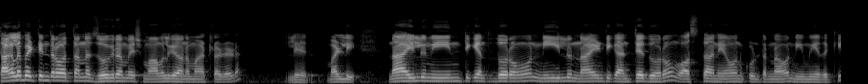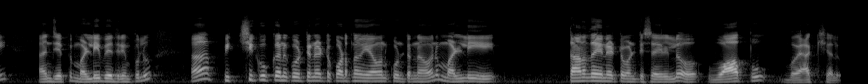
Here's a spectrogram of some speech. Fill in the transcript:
తగలబెట్టిన తర్వాత అన్న జోగి రమేష్ మామూలుగా ఏమైనా మాట్లాడా లేదు. మళ్ళీ నా ఇల్లు నీ ఇంటికి ఎంత దూరమో నీ ఇల్లు నా ఇంటికి అంతే దూరం వస్తాను ఏమనుకుంటున్నావో నీ మీదకి అని చెప్పి మళ్ళీ బెదిరింపులు పిచ్చి కుక్కని కొట్టినట్టు కొడతాం ఏమనుకుంటున్నావు అని మళ్ళీ తనదైనటువంటి శైలిలో వాపు వ్యాఖ్యలు.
